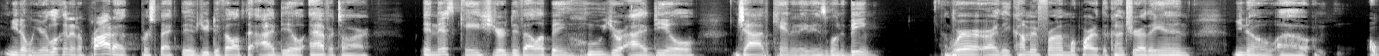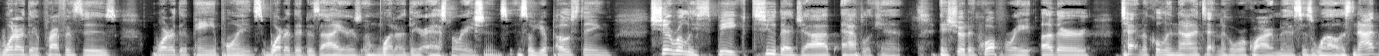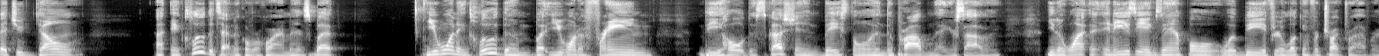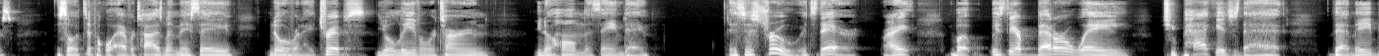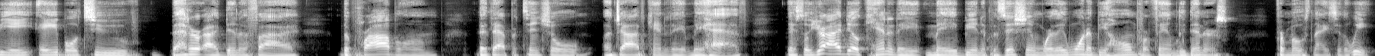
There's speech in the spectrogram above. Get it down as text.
you know, when you're looking at a product perspective, you develop the ideal avatar. In this case, you're developing who your ideal job candidate is going to be. Where are they coming from? What part of the country are they in? You know, uh, what are their preferences? What are their pain points? What are their desires? And what are their aspirations? And so your posting should really speak to that job applicant and should incorporate other technical and non technical requirements as well. It's not that you don't uh, include the technical requirements, but you want to include them, but you want to frame the whole discussion based on the problem that you're solving. You know, one an easy example would be if you're looking for truck drivers. So a typical advertisement may say no overnight trips, you'll leave and return, you know, home the same day. This is true. It's there, right? But is there a better way to package that that may be able to better identify the problem that that potential a job candidate may have. And so your ideal candidate may be in a position where they want to be home for family dinners for most nights of the week.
